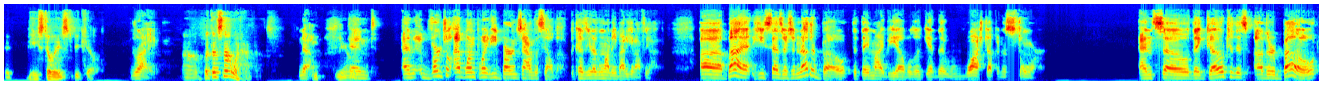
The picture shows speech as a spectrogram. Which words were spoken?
it, he still needs to be killed. Right. Uh, but that's not what happens. No. You know? And and Virgil at one point he burns down the sailboat because he doesn't want anybody to get off the island. Uh, but he says there's another boat that they might be able to get that washed up in a storm. And so they go to this other boat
